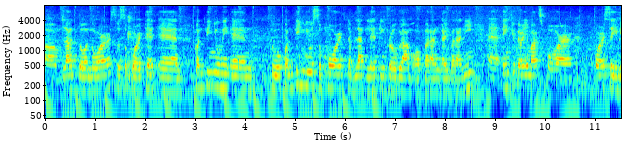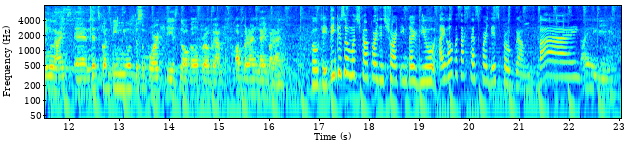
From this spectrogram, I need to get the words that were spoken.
um, blood donors who supported and continuing and to continue support the bloodletting program of Barangay Barani. Uh, thank you very much for for saving lives and let's continue to support this noble program of Barangay Barani. Okay. Thank you so much, Ka, for this short interview. I hope a success for this program. Bye! Bye, lady.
